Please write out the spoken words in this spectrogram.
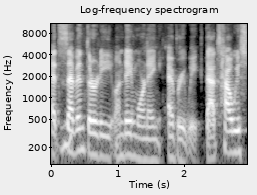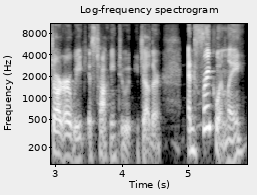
at Mhm. 7:30 Monday morning every week. That's how we start our week is talking to each other. And frequently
